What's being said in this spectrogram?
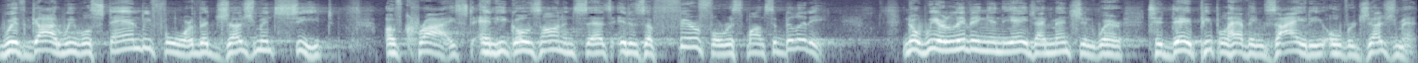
with God. We will stand before the judgment seat of Christ. And he goes on and says, it is a fearful responsibility. No, we are living in the age I mentioned where today people have anxiety over judgment.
